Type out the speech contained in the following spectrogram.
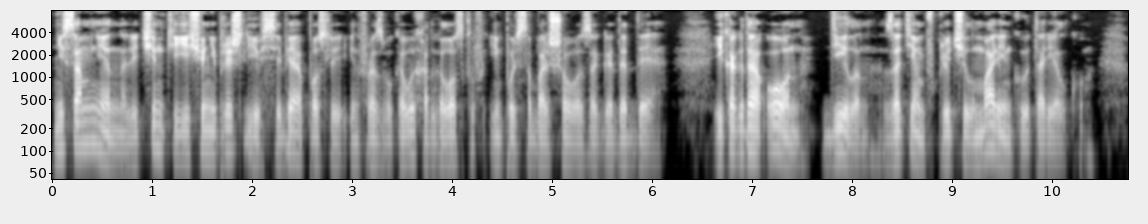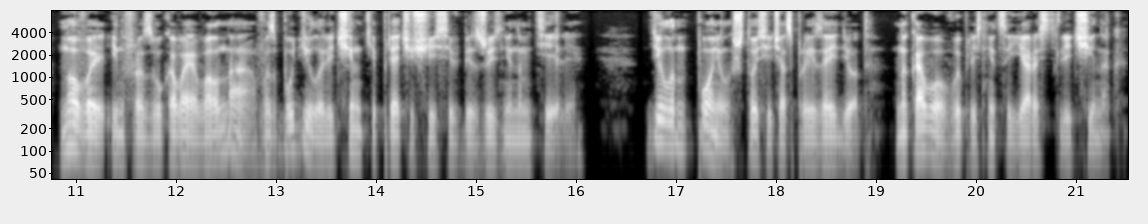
Несомненно, личинки еще не пришли в себя после инфразвуковых отголосков импульса большого ЗГДД. И когда он, Дилан, затем включил маленькую тарелку, новая инфразвуковая волна возбудила личинки, прячущиеся в безжизненном теле. Дилан понял, что сейчас произойдет, на кого выплеснется ярость личинок.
